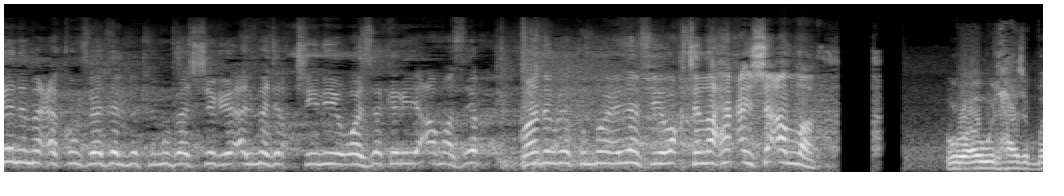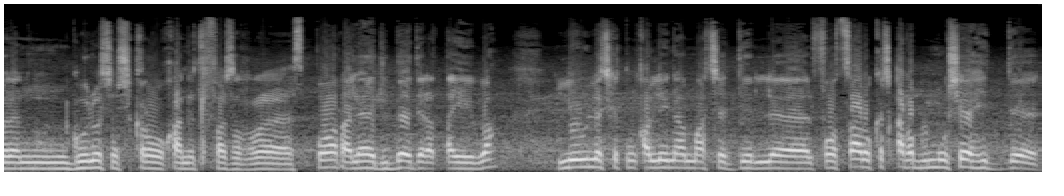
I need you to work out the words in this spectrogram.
كان معكم في هذا البث المباشر المهدي القشيني وزكريا أمازيغ. ونضرب لكم موعدا في وقت لاحق إن شاء الله. واول حاجة بغينا نقولوا تنشكروا قناة الفجر سبور على هذه البادرة الطيبة اللي ولات كتنقل لنا ماتشات ديال الفوتسال وكتقرب المشاهد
